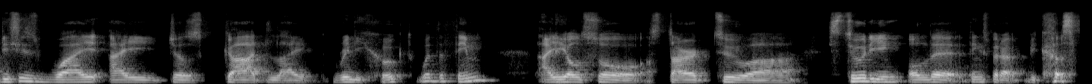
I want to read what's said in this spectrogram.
this is why i just got like really hooked with the theme. I also start to uh, study all the things but uh, because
